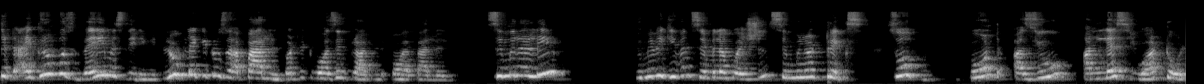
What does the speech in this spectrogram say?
the diagram was very misleading. It looked like it was a parallel, but it wasn't parallel. Similarly, you may be given similar questions, similar tricks. So don't assume unless you are told.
